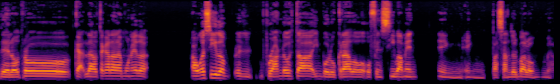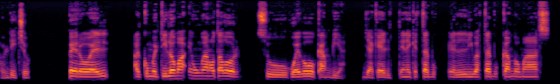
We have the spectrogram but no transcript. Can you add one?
del otro la otra cara de la moneda, aún así Rondo estaba involucrado ofensivamente en, en pasando el balón, mejor dicho, pero él al convertirlo más en un anotador, su juego cambia ya que él tiene que estar él iba a estar buscando más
